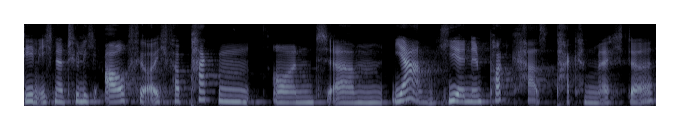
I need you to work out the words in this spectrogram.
den ich natürlich auch für euch verpacken und ähm, ja hier in den Podcast packen möchte.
